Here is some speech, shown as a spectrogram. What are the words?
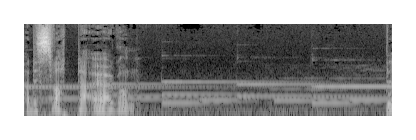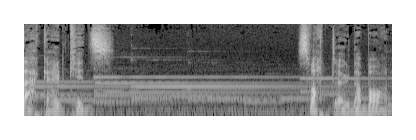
hade svarta ögon. Black-eyed kids. Svartögda barn.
